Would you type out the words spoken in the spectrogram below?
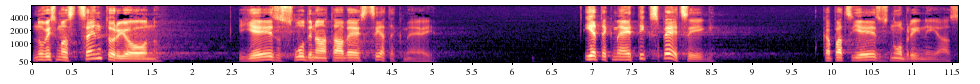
nu vismaz centurionu Jēzus sludinātā vēsts ietekmēja. Ietekmēja tik spēcīgi, ka pats Jēzus nobrīnījās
